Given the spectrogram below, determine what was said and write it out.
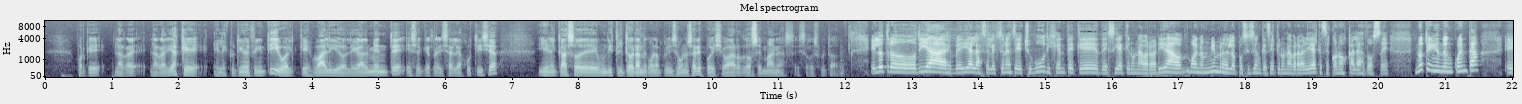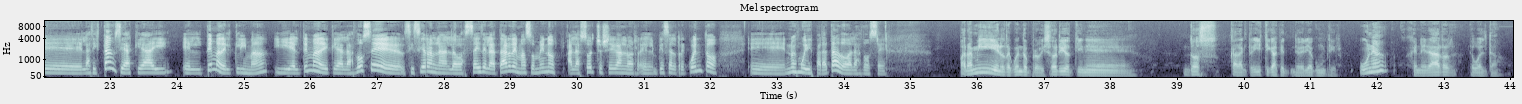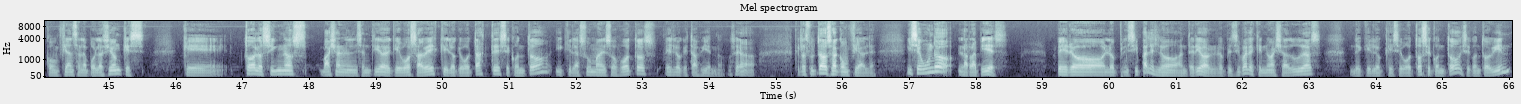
Porque la, la realidad es que el escrutinio definitivo, el que es válido legalmente, es el que realiza la justicia y en el caso de un distrito grande como la provincia de Buenos Aires puede llevar dos semanas ese resultado. El otro día veía las elecciones de Chubut y gente que decía que era una barbaridad, bueno, miembros de la oposición que decía que era una barbaridad que se conozca a las 12, no teniendo en cuenta eh, las distancias que hay el tema del clima y el tema de que a las 12, si cierran a las 6 de la tarde, más o menos a las 8 llegan los, empieza el recuento, eh, no es muy disparatado a las 12. Para mí el recuento provisorio tiene dos características que debería cumplir. Una, generar de vuelta confianza en la población, que, que todos los signos vayan en el sentido de que vos sabés que lo que votaste se contó y que la suma de esos votos es lo que estás viendo. O sea, que el resultado sea confiable. Y segundo, la rapidez. Pero lo principal es lo anterior, lo principal es que no haya dudas de que lo que se votó se contó y se contó bien.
